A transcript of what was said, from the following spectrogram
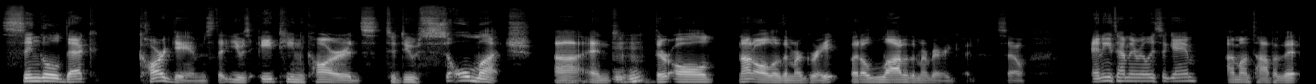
single deck card games that use 18 cards to do so much. Uh, and Mhm. they're all, not all of them are great, but a lot of them are very good. So anytime they release a game, I'm on top of it.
